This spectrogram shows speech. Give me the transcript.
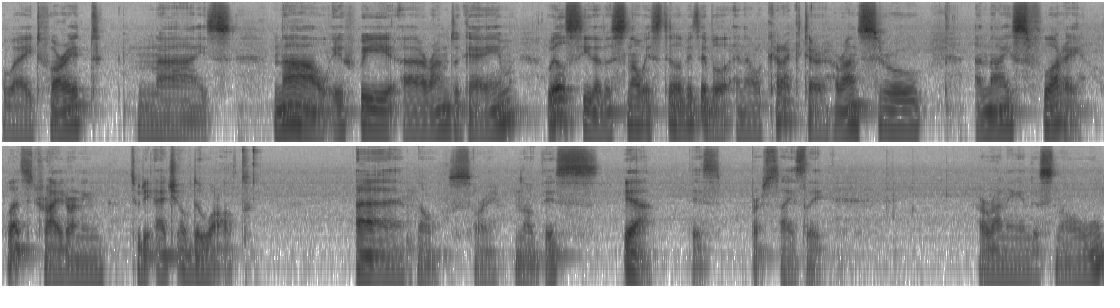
Wait for it. Nice. Now, if we uh, run the game, we'll see that the snow is still visible and our character runs through a nice flurry. Let's try running to the edge of the world. Uh, no, sorry, not this. Yeah, this, precisely running in the snow.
